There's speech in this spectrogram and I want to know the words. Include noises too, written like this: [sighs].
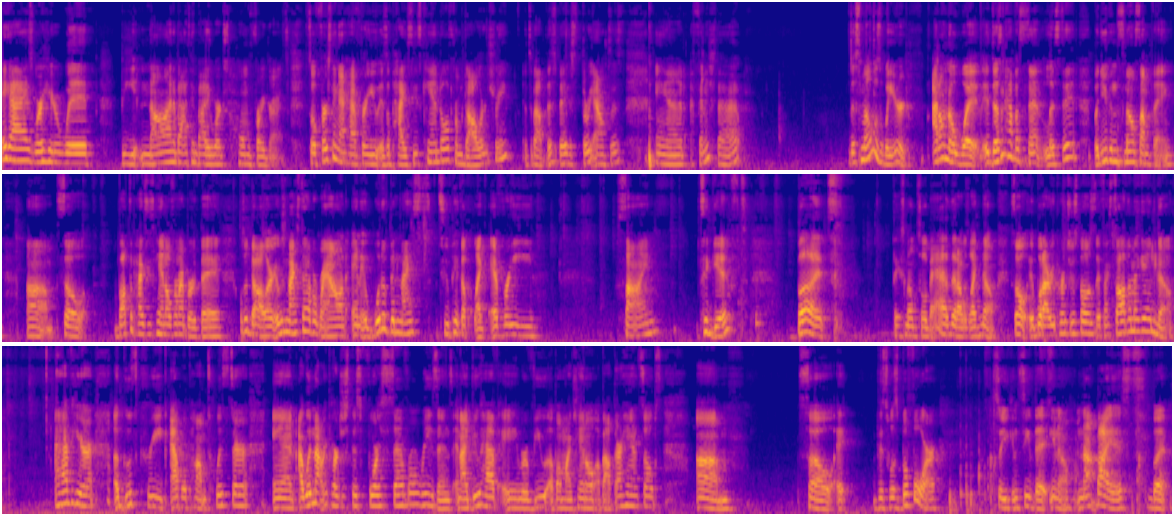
Hey guys, we're here with the non-Bath & Body Works home fragrance. So first thing I have for you is a Pisces candle from Dollar Tree. It's about this big, it's three ounces. And I finished that. The smell was weird. I don't know what, it doesn't have a scent listed, but you can smell something. Um, so bought the Pisces candle for my birthday. It was a dollar. It was nice to have around and it would have been nice to pick up like every sign to gift, but they smelled so bad that I was like, no. So would I repurchase those if I saw them again? No. I have here a Goose Creek Apple Pom Twister, and I would not repurchase this for several reasons. And I do have a review up on my channel about their hand soaps. Um, so it, this was before. So you can see that, you know, I'm not biased, but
